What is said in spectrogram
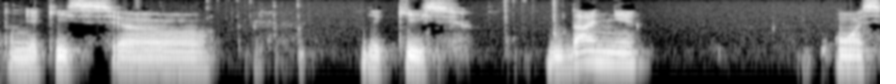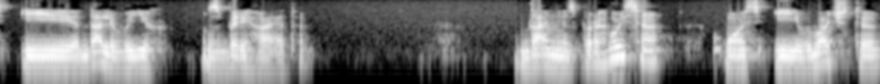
там якісь е, якісь дані. Ось, і далі ви їх зберігаєте. Дані збереглися. Ось, і ви бачите,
